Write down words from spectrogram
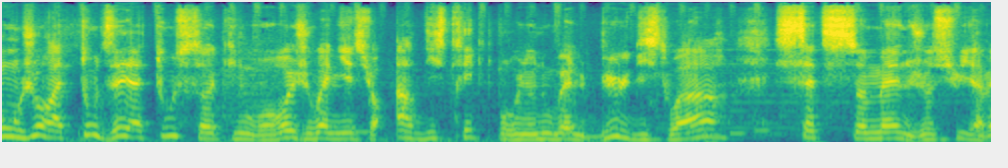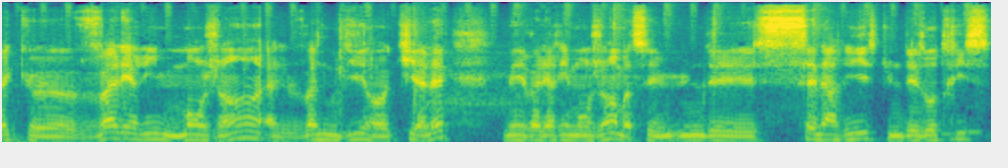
Bonjour à toutes et à tous qui nous rejoignez sur Art District pour une nouvelle bulle d'histoire. Cette semaine, je suis avec euh, Valérie Mangin. Elle va nous dire qui elle est. Mais Valérie Mangin, bah, c'est une des scénaristes, une des autrices,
